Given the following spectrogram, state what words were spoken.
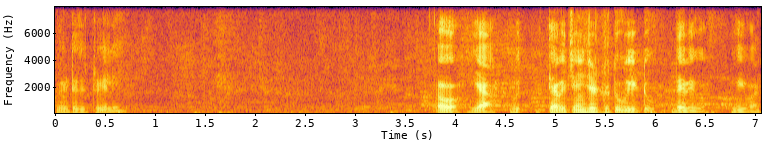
Wait, is it really? Oh, yeah, we, we changed it to V2. There we go, V1.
